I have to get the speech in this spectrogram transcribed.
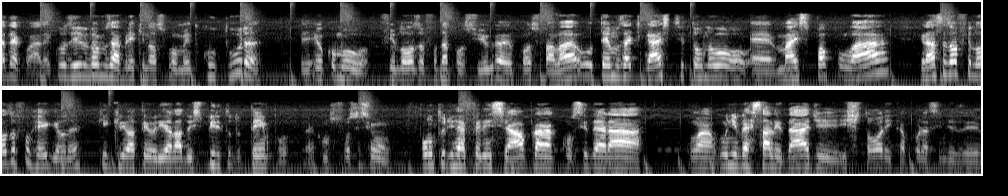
adequada. Inclusive, vamos abrir aqui nosso momento cultura. Eu, como filósofo da Pocilga, eu posso falar, o termo Zeitgeist se tornou é, mais popular graças ao filósofo Hegel, né? Que criou a teoria lá do espírito do tempo, né, como se fosse assim, um ponto de referencial para considerar uma universalidade histórica, por assim dizer.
